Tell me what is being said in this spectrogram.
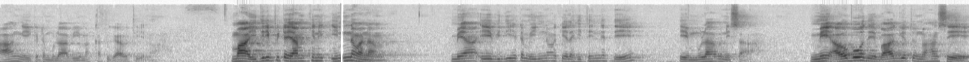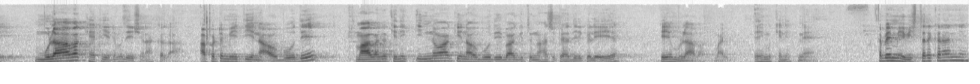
ආන් ඒකට මුලා වීමක් අපි ගාව තියෙනවා. මා ඉදිරිපිට යම් කෙනෙක් ඉන්නවා නම් මෙයා ඒ විදිහටම ඉන්නවා කියලා හිතෙන්නේ ඒ ඒ මුලාව නිසා. මේ අවබෝධයේ භාග්‍යතුන් වහන්සේ මුලාවක් හැටියටම දේශනා කළා. අපට මේ තියෙන අවබෝධය මා ළඟ කෙනෙක් ඉන්නවා කියන අවබෝධයේ භාග්‍යතුන් වහන්සේ පැහැදිලි කළේ එය එය මුලාවක්මයි. එහෙම කෙනෙක් නැහැ. හැබැයි මේ විස්තර කරන්නේ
